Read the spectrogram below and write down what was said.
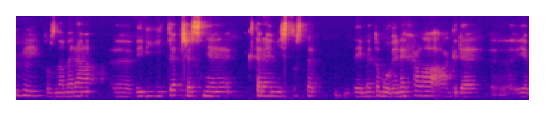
Mm-hmm. To znamená, eh, vy víte přesně, které místo jste, dejme tomu, vynechala a kde eh, je,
